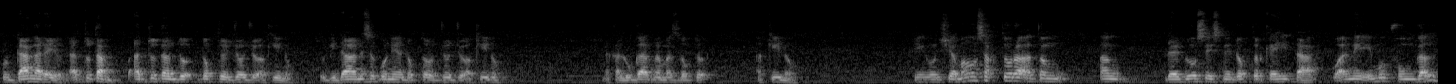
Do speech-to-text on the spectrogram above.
Udanga na yun. At tutam, at tutam Dr. Jojo Aquino. Gidaan sa kunya Dr. Jojo Aquino. Nakalugar na mas Dr. Aquino. Ingon siya, mao sakto ra atong ang diagnosis ni Dr. Kahita, kuan ni imo fungal,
